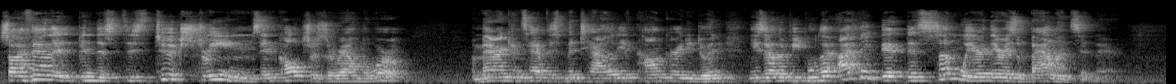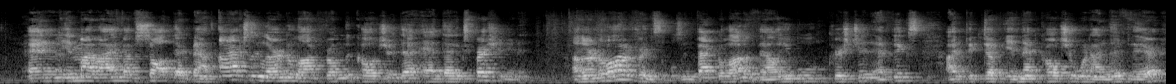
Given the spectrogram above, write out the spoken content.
So I found that been this, this two extremes in cultures around the world. Americans have this mentality of conquering and doing these other people. I think that, that somewhere there is a balance in there. And in my life, I've sought that balance. I actually learned a lot from the culture that had that expression in it. I learned a lot of principles. In fact, a lot of valuable Christian ethics I picked up in that culture when I lived there.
